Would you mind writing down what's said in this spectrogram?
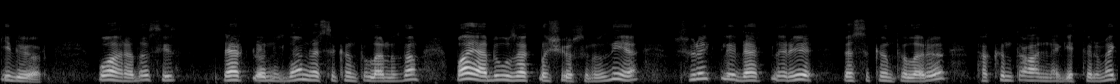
gidiyor. Bu arada siz dertlerinizden ve sıkıntılarınızdan bayağı bir uzaklaşıyorsunuz. Niye? Sürekli dertleri ve sıkıntıları takıntı haline getirmek.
